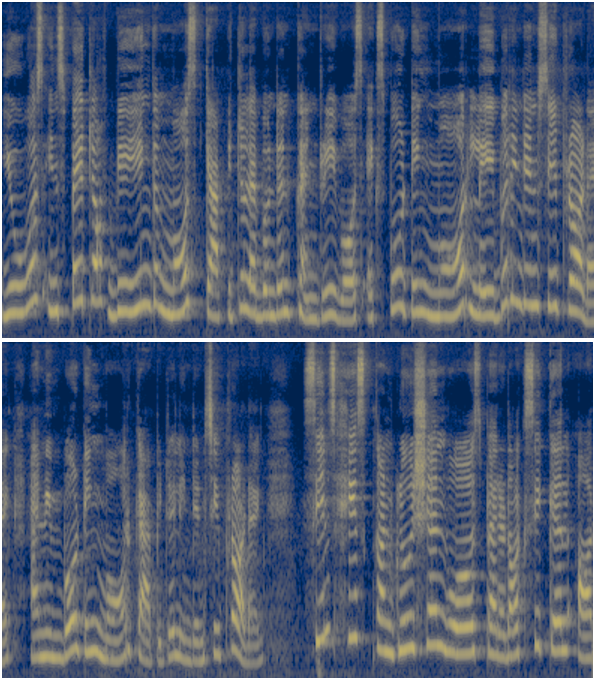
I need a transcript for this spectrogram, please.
US, in spite of being the most capital abundant country, was exporting more labor intensive product and importing more capital intensive product. Since his conclusion was paradoxical or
